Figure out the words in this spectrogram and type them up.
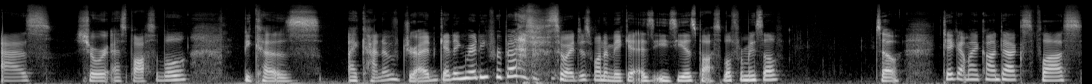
as short as possible because I kind of dread getting ready for bed. so, I just want to make it as easy as possible for myself. So, take out my contacts, floss,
